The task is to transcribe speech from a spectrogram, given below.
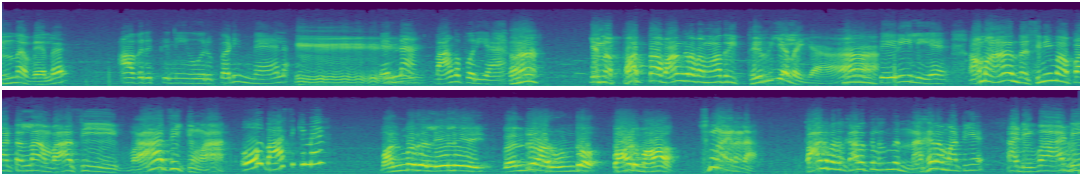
என்ன வேலை? அவருக்கு நீ ஒரு படி மேல. என்ன வாங்க போறியா? என்ன பார்த்தா வாங்குறவ மாதிரி தெரியலையா? தெரியலையே. ஆமா இந்த சினிமா பாட்டெல்லாம் வாசி வாசிக்குமா? ஓ வாசிக்குமே. மன்மத லீலையை வென்றார் உண்டோ? பாடுமா? சும்மா இருடா. பாகவதர் காலத்துல இருந்து நகர மாட்டிய. அடி வாடி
